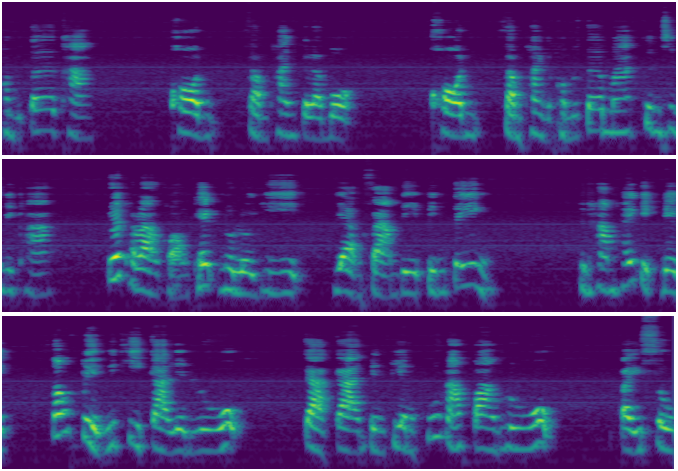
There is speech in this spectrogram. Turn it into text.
คอมพิวเตอร์ค่ะ คนสัมพันธ์กับระบบ คนสัมพันธ์กับคอมพิวเตอร์มากขึ้นใช่ไหมคะ ด้วยพลังของเทคโนโลยีอย่าง 3D Printing จะทำให้เด็กๆ ต้องเปลี่ยนวิธีการเรียนรู้ จากการเป็นเพียงผู้รับความรู้ ไปสู่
